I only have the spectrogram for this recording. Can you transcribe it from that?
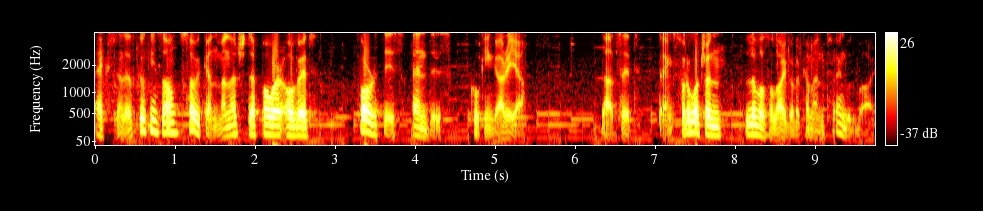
extended cooking zone so we can manage the power of it for this and this cooking area. That's it. Thanks for watching, leave us a like or a comment and goodbye.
